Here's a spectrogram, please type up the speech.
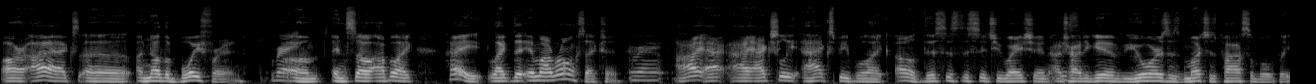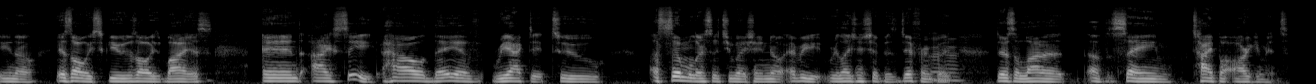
or I ask uh, another boyfriend. Right. Um, and so I'm like, hey, like the "Am I wrong?" section. Right. I, I I actually ask people like, oh, this is the situation. I try to give yours as much as possible, but you know, it's always skewed, it's always biased, and I see how they have reacted to a similar situation. You know, every relationship is different, but mm-hmm. there's a lot of of the same type of arguments,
